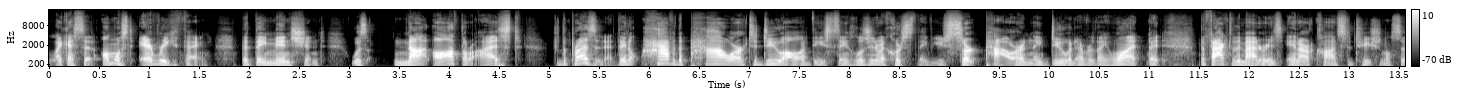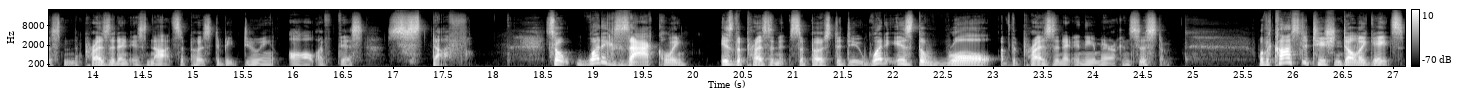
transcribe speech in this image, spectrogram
Like I said, almost everything that they mentioned was not authorized for the president. They don't have the power to do all of these things legitimately. Of course, they've usurped power and they do whatever they want. But the fact of the matter is, in our constitutional system, the president is not supposed to be doing all of this stuff. So, what exactly is the president supposed to do? What is the role of the president in the American system? Well, the Constitution delegates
